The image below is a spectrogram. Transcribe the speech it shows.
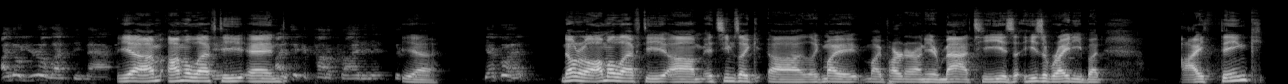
I know you're a lefty, Mac. Yeah. I'm I'm a lefty, I and I take a ton of pride in it. yeah. No, no, I'm a lefty. Um, it seems like uh, like my my partner on here, Matt. He is he's a righty, but I think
